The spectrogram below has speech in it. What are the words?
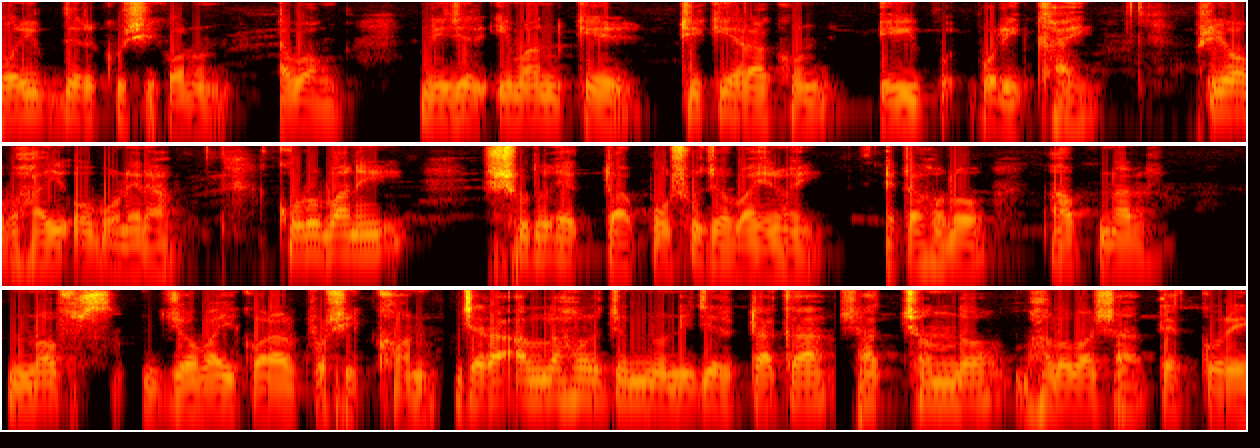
গরিবদের খুশি করুন এবং নিজের ইমানকে টিকিয়ে রাখুন এই পরীক্ষায়। প্রিয় ভাই ও বোনেরা, কোরবানি শুধু একটা পশু জবাই নয়, এটা হলো আপনার নফস জবাই করার প্রশিক্ষণ। যারা আল্লাহর জন্য নিজের টাকা, স্বাচ্ছন্দ্য, ভালোবাসা ত্যাগ করে,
